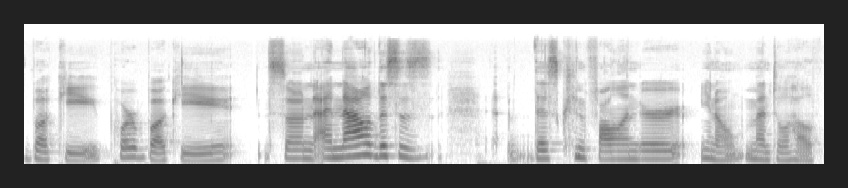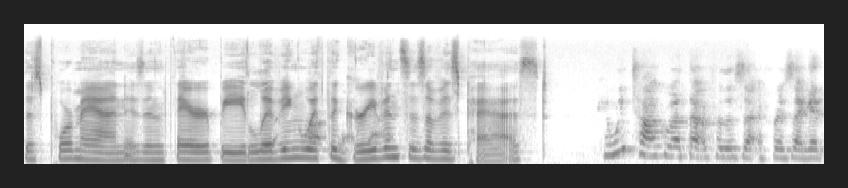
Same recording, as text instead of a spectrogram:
Bucky, poor Bucky. So and now this is this can fall under, you know, mental health. This poor man is in therapy, living with the grievances of his past. Can we talk about that for the sec- for a second?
